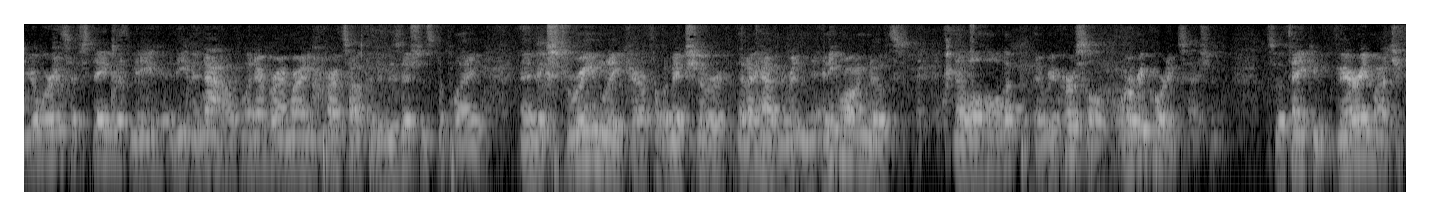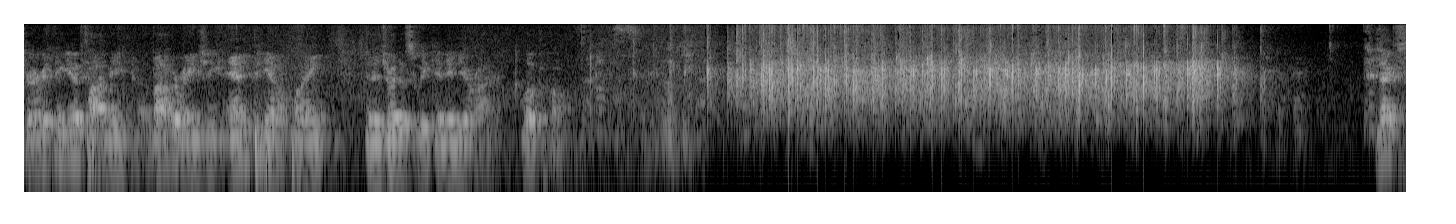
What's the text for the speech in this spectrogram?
your words have stayed with me, and even now, whenever I'm writing parts out for the musicians to play, I'm extremely careful to make sure that I haven't written any wrong notes that will hold up a rehearsal or a recording session. So thank you very much for everything you have taught me about arranging and piano playing, and enjoy this weekend in your honor. Welcome home. Next,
